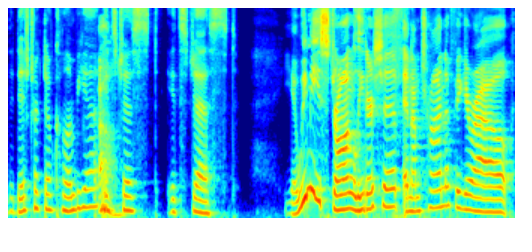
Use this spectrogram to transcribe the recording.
the District of Columbia. Oh. It's just, it's just. Yeah, we need strong leadership, and I'm trying to figure out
